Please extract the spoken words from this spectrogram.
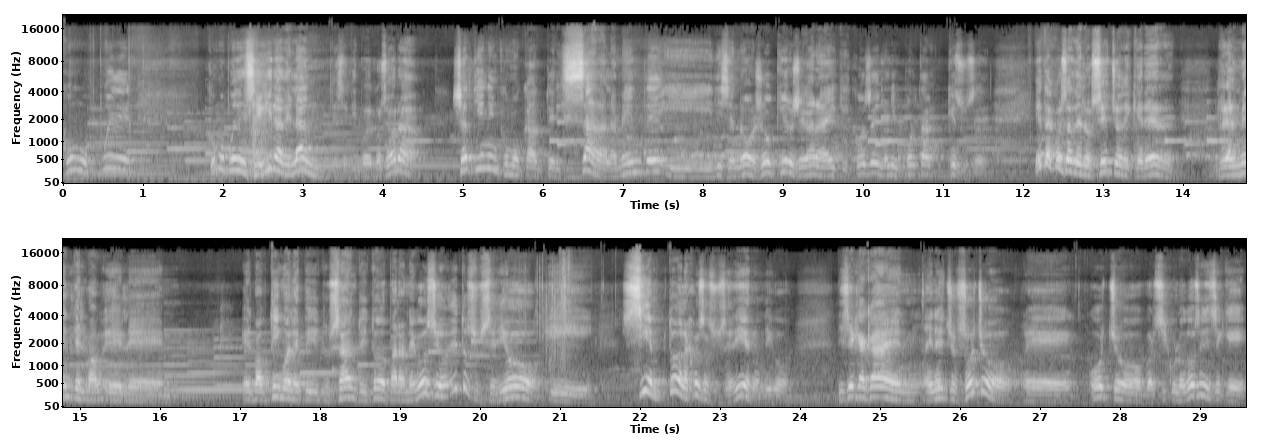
¿cómo pueden, cómo pueden seguir adelante ese tipo de cosas? Ahora ya tienen como caracterizada la mente y dicen, no, yo quiero llegar a X cosa y no le importa qué sucede. Esta cosa de los hechos de querer realmente el, el eh, el bautismo del Espíritu Santo y todo para negocio, esto sucedió y siempre, todas las cosas sucedieron, digo. Dice que acá en, Hechos 8, 8, eh, versículo 12, dice que,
